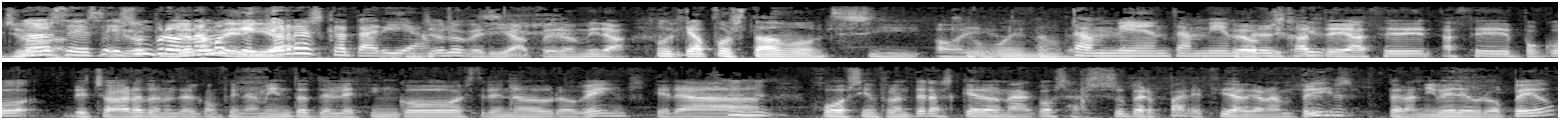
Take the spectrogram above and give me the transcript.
Yo- no lo sé, es, un yo programa que yo rescataría. Yo lo vería, pero mira, Porque apostamos. Sí, Qué oye, bueno. También, también. Pero, Pero, es fíjate, que- hace, hace poco, de hecho ahora durante el confinamiento, Telecinco estrenó Eurogames, que era. Juegos sin Fronteras, que era una cosa súper parecida al Grand Prix, pero a nivel europeo.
